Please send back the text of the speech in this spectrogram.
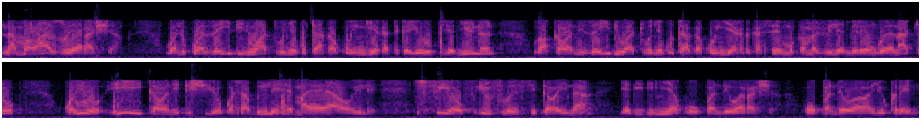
na mawazo ya Russia. Walikuwa zaidi ni watu wenye kutaka kuingia katika European Union, wakawa ni zaidi watu wenye kutaka kuingia katika sehemu kama vile ya mirengo ya NATO. Kwa hiyo hii ikawa ni tishio, kwa sababu ile hemaya yao ile sphere of influence ikawa ina yadidimia kwa upande wa Russia, kwa upande wa Ukraine,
